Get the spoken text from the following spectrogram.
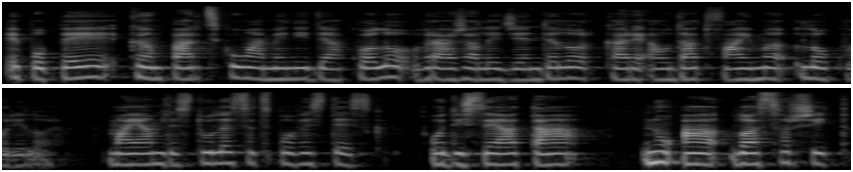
epopee, că împarți cu oamenii de acolo vraja legendelor care au dat faimă locurilor. Mai am destule să-ți povestesc. Odiseea ta nu a luat sfârșit.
